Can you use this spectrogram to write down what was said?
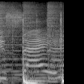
like that.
